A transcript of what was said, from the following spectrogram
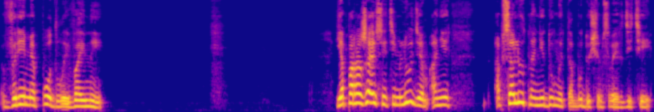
время подлой войны. Я поражаюсь этим людям, они абсолютно не думают о будущем своих детей.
